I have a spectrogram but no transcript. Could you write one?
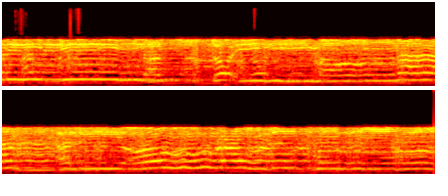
رو نمایی بشه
